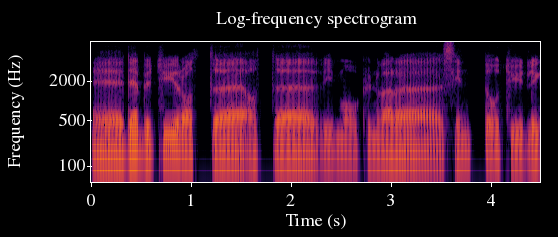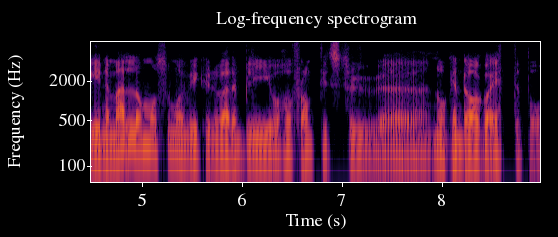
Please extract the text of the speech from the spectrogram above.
Eh, det betyr at, eh, at, eh, vi må kunne være sinte og tydelige innimellom, og så må vi kunne være blide og ha framtidstro noen dager etterpå.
